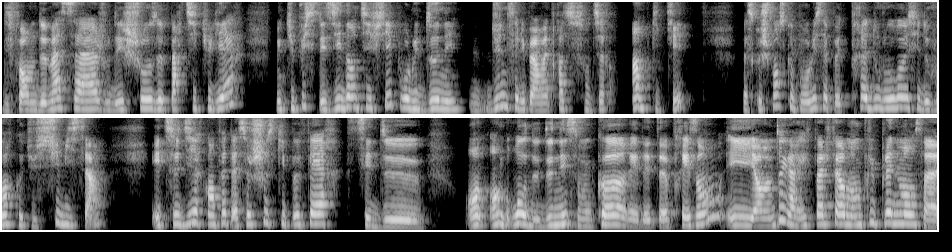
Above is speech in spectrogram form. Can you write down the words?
des formes de massage ou des choses particulières, mais que tu puisses les identifier pour lui donner. D'une, ça lui permettra de se sentir impliqué parce que je pense que pour lui, ça peut être très douloureux aussi de voir que tu subis ça et de se dire qu'en fait, la seule chose qu'il peut faire, c'est de en, gros de donner son corps et d'être présent et en même temps il n'arrive pas à le faire non plus pleinement ça.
